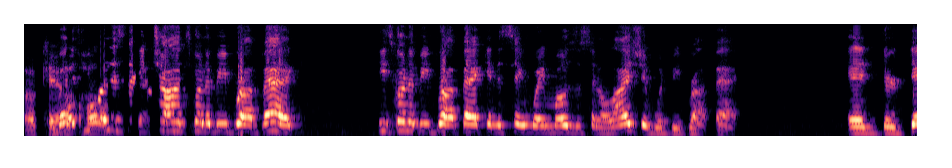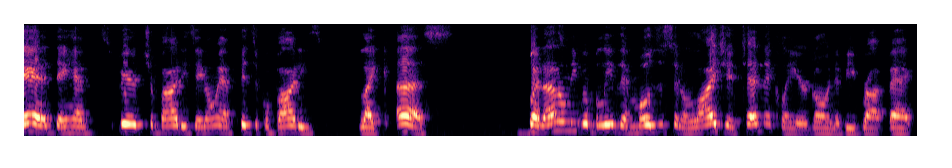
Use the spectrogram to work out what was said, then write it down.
Okay, but if you want to say. John's going to be brought back, he's going to be brought back in the same way Moses and Elijah would be brought back. And they're dead. They have spiritual bodies. They don't have physical bodies like us. But I don't even believe that Moses and Elijah technically are going to be brought back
